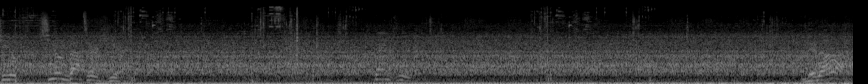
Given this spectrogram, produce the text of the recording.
Shield, shield better here. Thank you. Denied.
